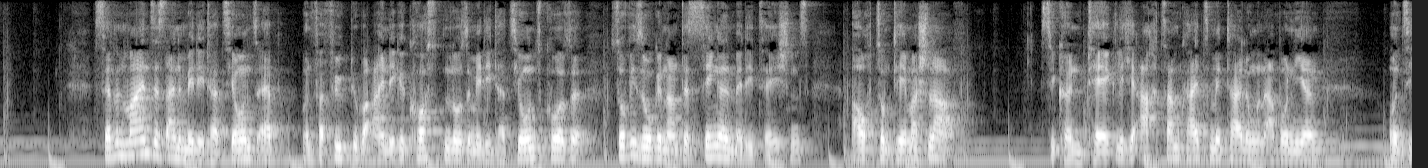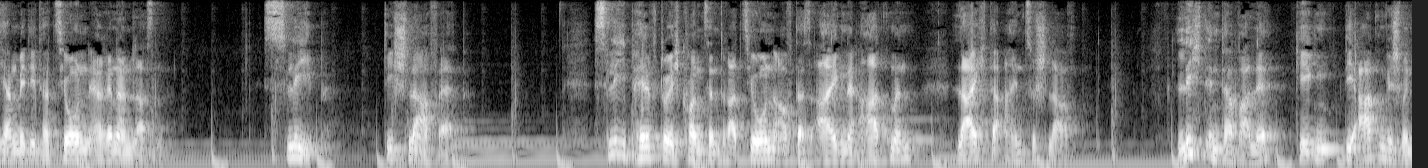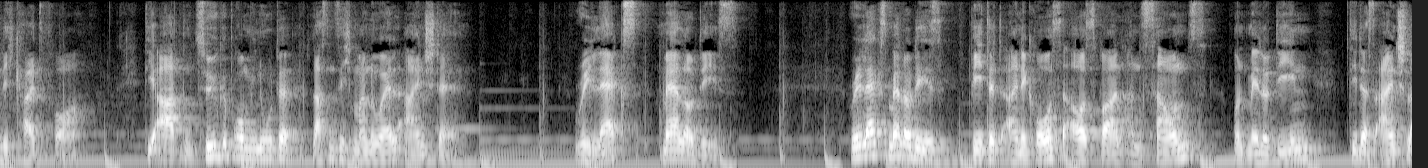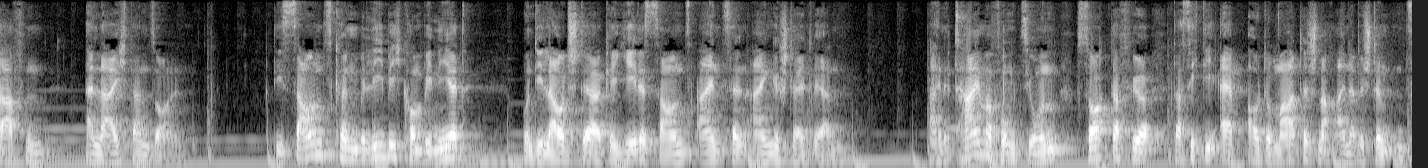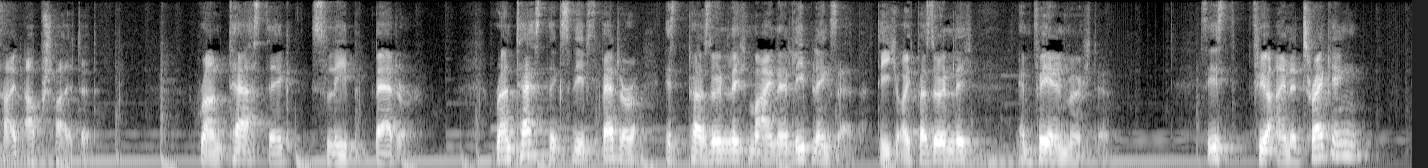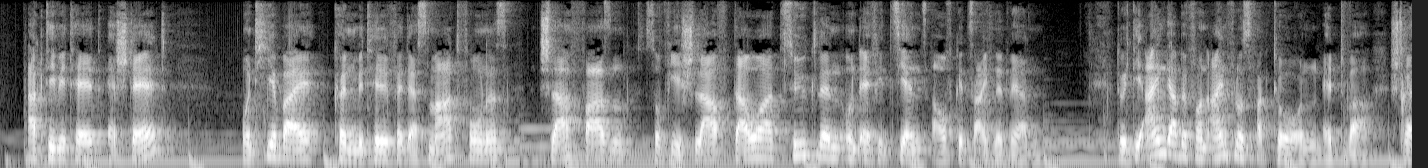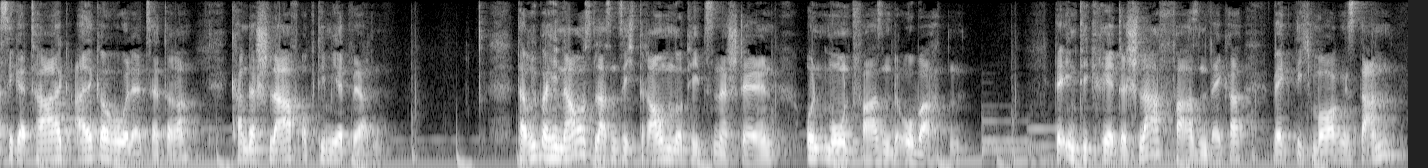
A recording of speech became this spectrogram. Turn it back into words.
Seven Minds ist eine Meditations-App und verfügt über einige kostenlose Meditationskurse sowie sogenannte Single Meditations, auch zum Thema Schlaf. Sie können tägliche Achtsamkeitsmitteilungen abonnieren und sich an Meditationen erinnern lassen. Sleep, die Schlaf-App. Sleep hilft durch Konzentration auf das eigene Atmen leichter einzuschlafen. Lichtintervalle gegen die Atemgeschwindigkeit vor. Die Atemzüge pro Minute lassen sich manuell einstellen. Relax Melodies. Relax Melodies bietet eine große Auswahl an Sounds und Melodien, die das Einschlafen erleichtern sollen. Die Sounds können beliebig kombiniert und die Lautstärke jedes Sounds einzeln eingestellt werden. Eine Timer-Funktion sorgt dafür, dass sich die App automatisch nach einer bestimmten Zeit abschaltet. Runtastic Sleep Better. Runtastic Sleeps Better ist persönlich meine Lieblings-App, die ich euch persönlich empfehlen möchte. Sie ist für eine Tracking-Aktivität erstellt und hierbei können mithilfe der Smartphones Schlafphasen sowie Schlafdauer, Zyklen und Effizienz aufgezeichnet werden. Durch die Eingabe von Einflussfaktoren, etwa stressiger Tag, Alkohol etc., kann der Schlaf optimiert werden. Darüber hinaus lassen sich Traumnotizen erstellen und Mondphasen beobachten. Der integrierte Schlafphasenwecker weckt dich morgens dann,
